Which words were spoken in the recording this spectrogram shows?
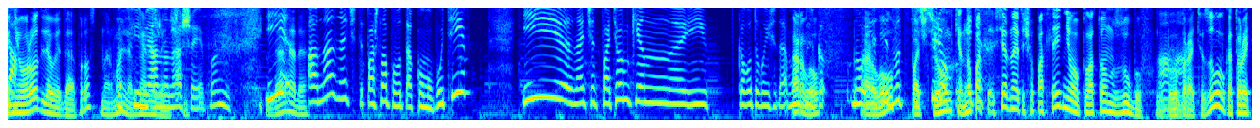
не- не уродливой, да, просто Как нормальная в фильме «Анна на шее», помните? И Да-да-да. она, значит, и пошла по вот такому пути. И, значит, Потемкин и кого-то мы еще... да, может быть, Орлов, ко- ну, Орлов, 24 Потемкин. Ну, этих- после- все знают еще последнего, Платон Зубов. Ага. братья Зубов, который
